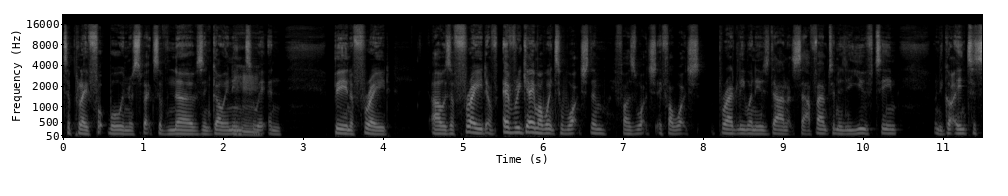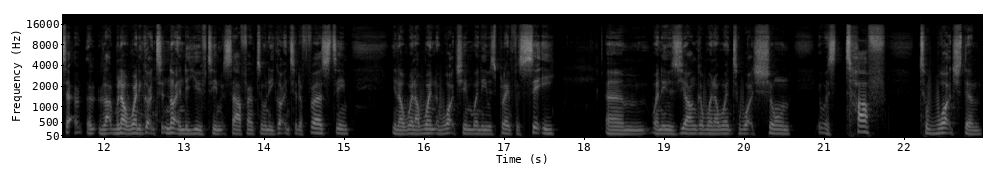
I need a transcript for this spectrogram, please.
to play football in respects of nerves and going into it and being afraid. I was afraid of every game I went to watch them. If I was watch, if I watched Bradley when he was down at Southampton in the youth team, when he got into like no, when he got into not in the youth team at Southampton, when he got into the first team, you know, when I went to watch him when he was playing for City, um, when he was younger, when I went to watch Shaun, it was tough to watch them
